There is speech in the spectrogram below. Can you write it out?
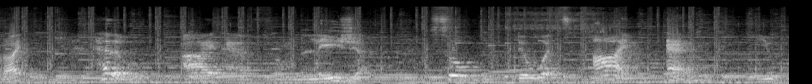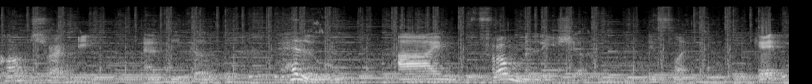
Right? Hello, I am from Malaysia. So the words I am, you contract it and become Hello, I'm from Malaysia. This one. Okay?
